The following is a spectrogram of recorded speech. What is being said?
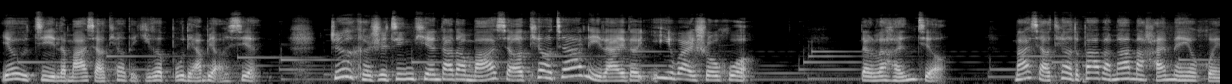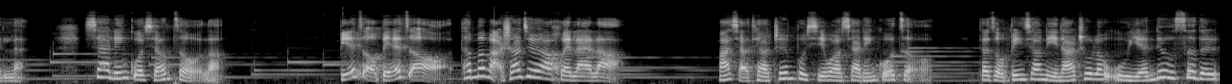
又记了马小跳的一个不良表现。这可是今天他到马小跳家里来的意外收获。等了很久，马小跳的爸爸妈妈还没有回来。夏林果想走了，别走，别走，他们马上就要回来了。马小跳真不希望夏林果走。他从冰箱里拿出了五颜六色的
